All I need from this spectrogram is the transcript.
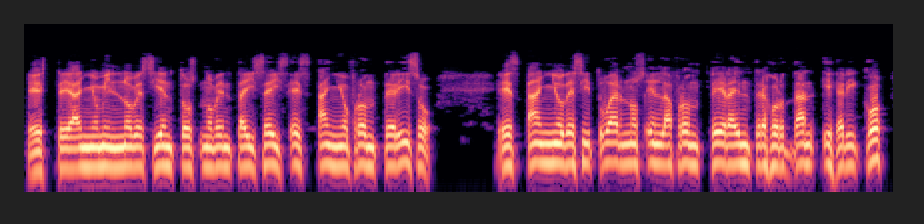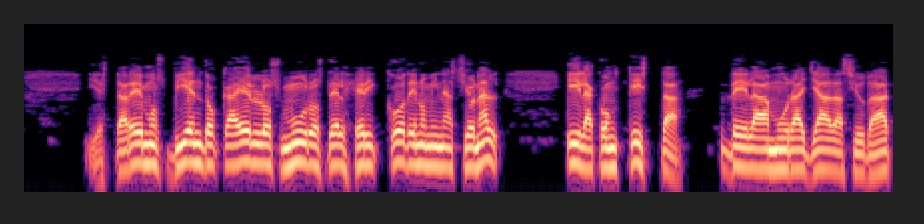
Este año 1996 es año fronterizo, es año de situarnos en la frontera entre Jordán y Jericó, y estaremos viendo caer los muros del Jericó denominacional y la conquista de la amurallada ciudad.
